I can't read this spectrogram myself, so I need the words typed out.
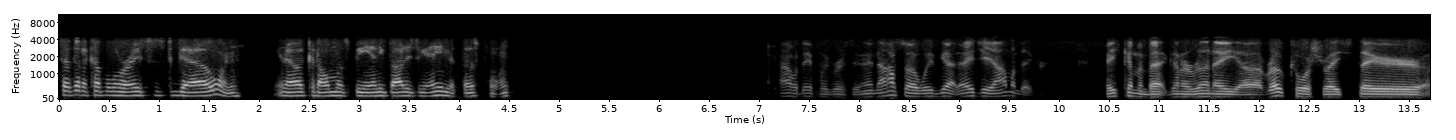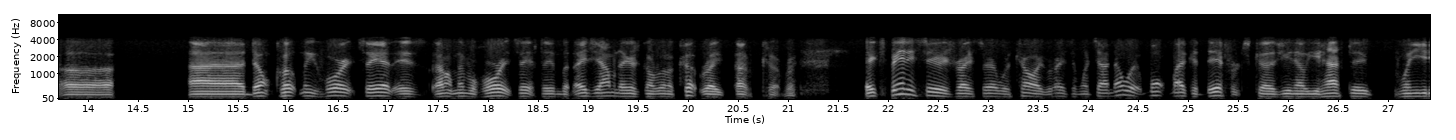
still got a couple of races to go, and you know, it could almost be anybody's game at this point. I would definitely agree with that. And also, we've got AJ Allmendinger. He's coming back, going to run a uh, road course race there. Uh, uh, don't quote me where it's at. Is I don't remember where it's at, Steve, but AJ Allmendinger is going to run a cup race. Uh, cup race. Xfinity Series race there with Kaulig Racing, which I know it won't make a difference because you know you have to when you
